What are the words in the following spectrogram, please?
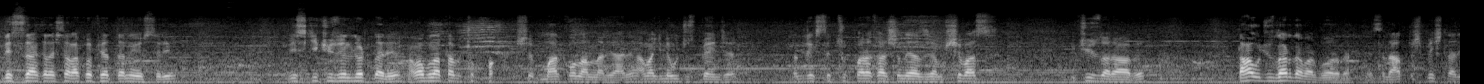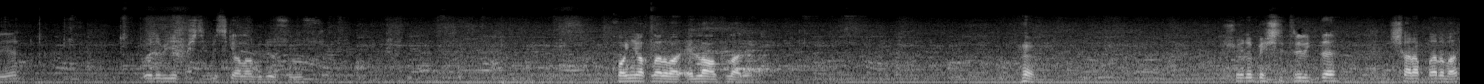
Bir de size arkadaşlar alkol fiyatlarını göstereyim. Viski 254 lira ama bunlar tabii çok şey, marka olanlar yani ama yine ucuz bence. Ben direkt size Türk para karşılığında yazacağım. Şivas 200 lira abi. Daha ucuzları da var bu arada. Mesela 65 liraya böyle bir 70'lik viski alabiliyorsunuz. Konyaklar var 56 lira. Şöyle 5 litrelik de şarapları var.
